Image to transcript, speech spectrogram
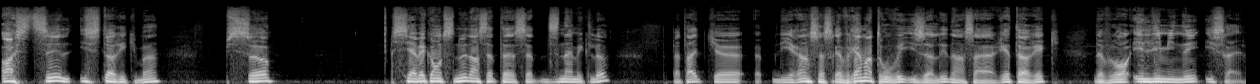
hostiles historiquement. Puis ça, s'il avait continué dans cette, cette dynamique-là, peut-être que euh, l'Iran se serait vraiment trouvé isolé dans sa rhétorique de vouloir éliminer Israël.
